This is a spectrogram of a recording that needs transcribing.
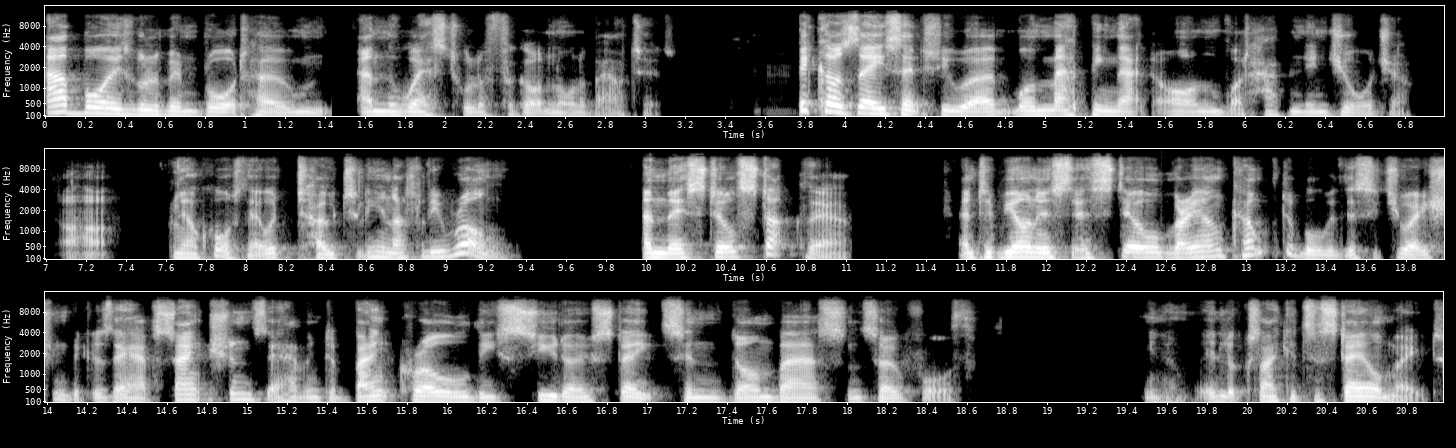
Our boys will have been brought home and the West will have forgotten all about it because they essentially were, were mapping that on what happened in Georgia. Uh-huh. Now, of course, they were totally and utterly wrong. And they're still stuck there. And to be honest, they're still very uncomfortable with the situation because they have sanctions, they're having to bankroll these pseudo states in Donbass and so forth. You know, it looks like it's a stalemate.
